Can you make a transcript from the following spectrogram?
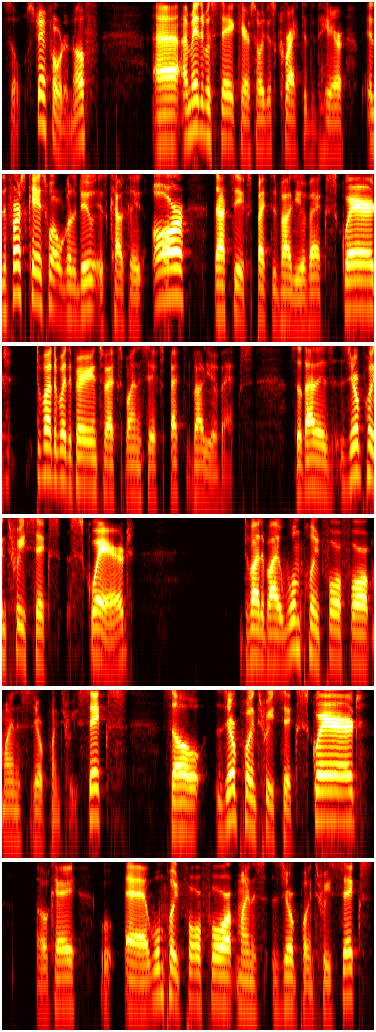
so straightforward enough. Uh, I made a mistake here, so I just corrected it here. In the first case, what we're going to do is calculate r, that's the expected value of x squared, divided by the variance of x minus the expected value of x. So that is 0.36 squared divided by 1.44 minus 0.36. So 0.36 squared, okay, uh, 1.44 minus 0.36,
